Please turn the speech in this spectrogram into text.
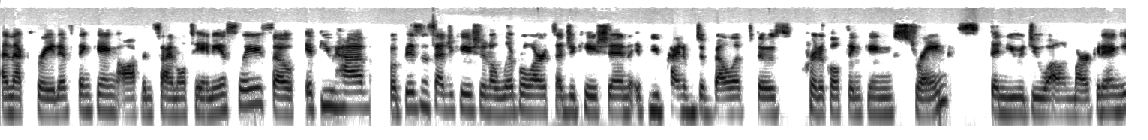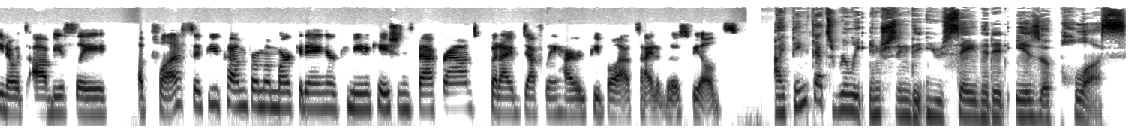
and that creative thinking often simultaneously. So if you have a business education, a liberal arts education, if you've kind of developed those critical thinking strengths, then you would do well in marketing. You know, it's obviously a plus if you come from a marketing or communications background, but I've definitely hired people outside of those fields. I think that's really interesting that you say that it is a plus.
